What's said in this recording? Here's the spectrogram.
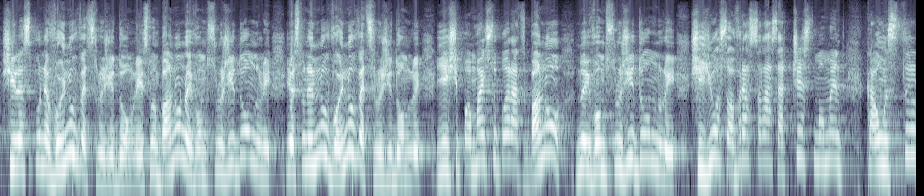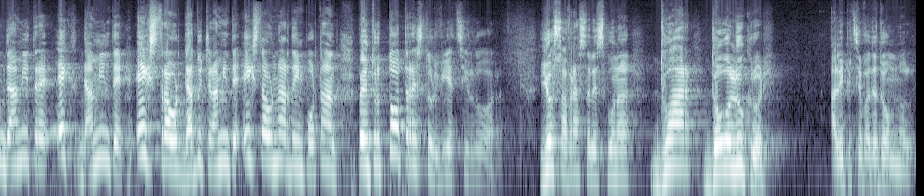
și le spune voi nu veți sluji Domnului. Îi spun, ba nu, noi vom sluji Domnului. El spune, nu, voi nu veți sluji Domnului. Ei și mai supărați, ba nu, noi vom sluji Domnului. Și Iosua vrea să lase acest moment ca un stâlp de aminte, de aminte extraordinar, de aducere aminte extraordinar de important pentru tot restul vieții lor. Iosua vrea să le spună doar două lucruri. Alipiți-vă de Domnul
